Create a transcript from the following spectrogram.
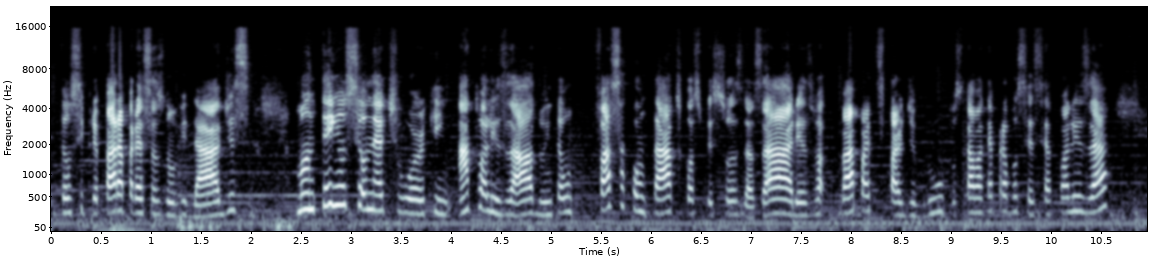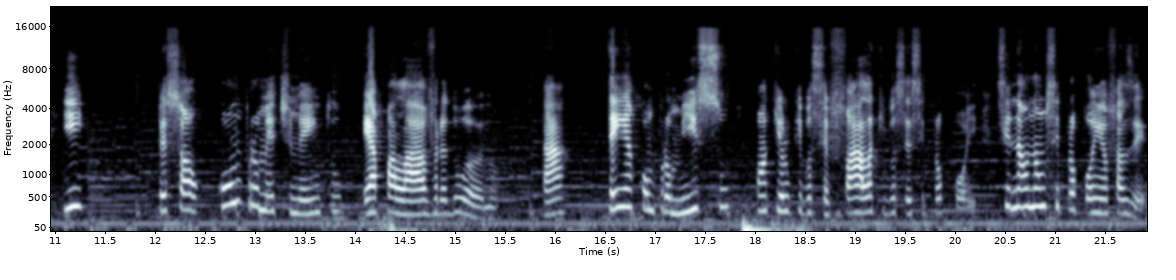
Então se prepara para essas novidades. Mantenha o seu networking atualizado, então faça contatos com as pessoas das áreas, vá, vá participar de grupos, tal, até para você se atualizar. E, pessoal, comprometimento é a palavra do ano, tá? Tenha compromisso com aquilo que você fala, que você se propõe. Senão, não se propõe a fazer.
